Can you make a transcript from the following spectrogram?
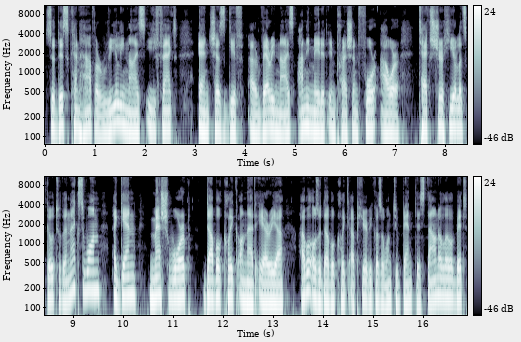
So this can have a really nice effect and just give a very nice animated impression for our texture here. Let's go to the next one. Again, mesh warp, double click on that area. I will also double click up here because I want to bend this down a little bit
